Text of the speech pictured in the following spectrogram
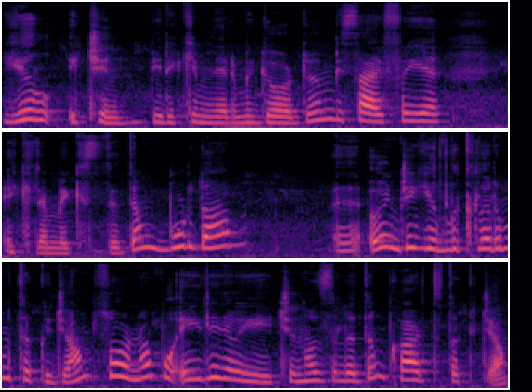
yıl için birikimlerimi gördüğüm bir sayfayı eklemek istedim. Burada e, önce yıllıklarımı takacağım. Sonra bu Eylül ayı için hazırladığım kartı takacağım.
